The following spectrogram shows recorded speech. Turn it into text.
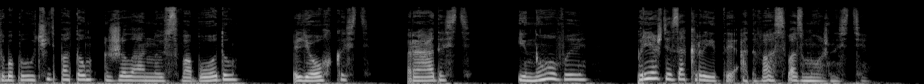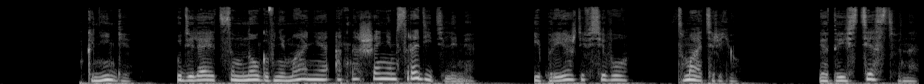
чтобы получить потом желанную свободу, легкость, радость и новые, прежде закрытые от вас возможности. В книге уделяется много внимания отношениям с родителями и прежде всего с матерью. Это естественно,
